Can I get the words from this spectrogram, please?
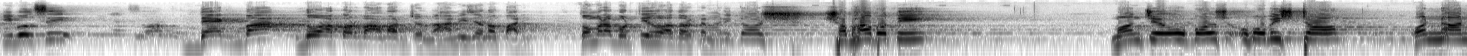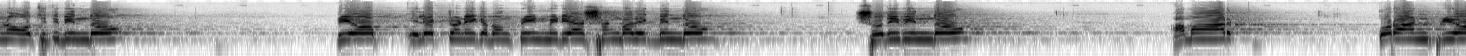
কি বলছি? দেখবা, দোয়া করবা আমার জন্য, আমি যেন পারি। তোমরা ভর্তি হওয়া দরকার সভাপতি, মঞ্চে উপবিষ্ট অন্যান্য অতিথিবৃন্দ, প্রিয় ইলেকট্রনিক এবং প্রিন্ট মিডিয়ার সাংবাদিকবৃন্দ সদীবৃন্দ আমার কোরআন প্রিয়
